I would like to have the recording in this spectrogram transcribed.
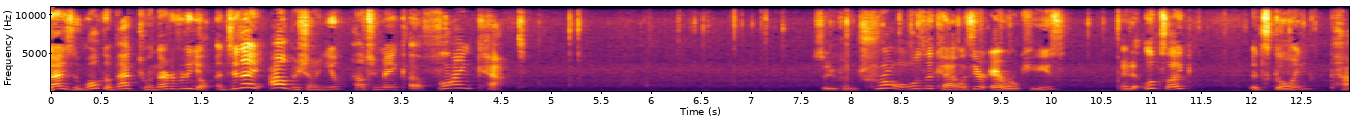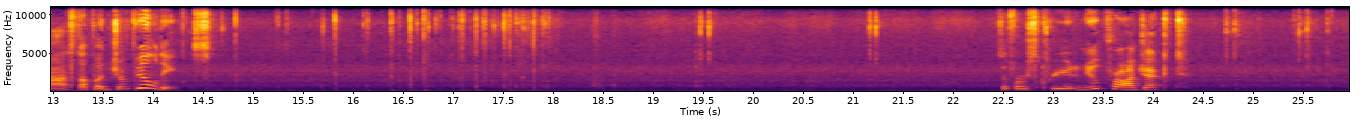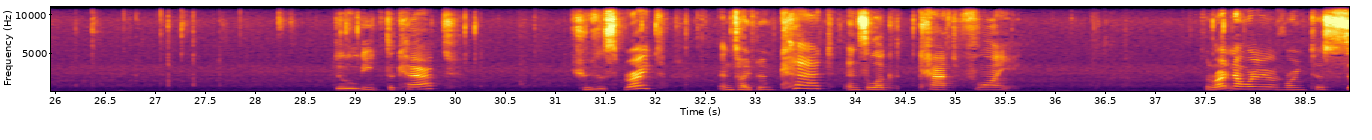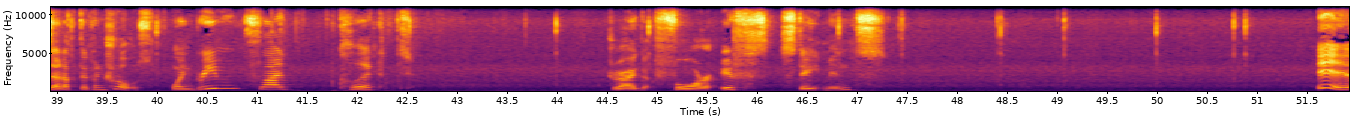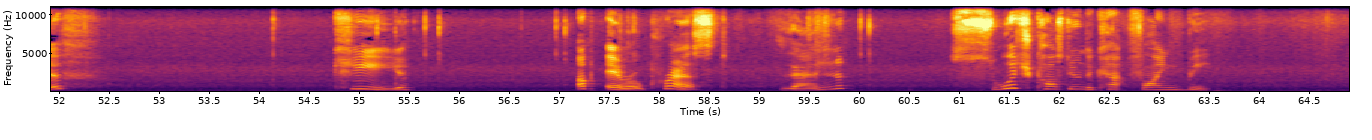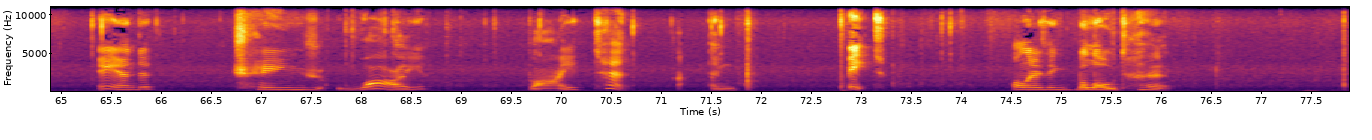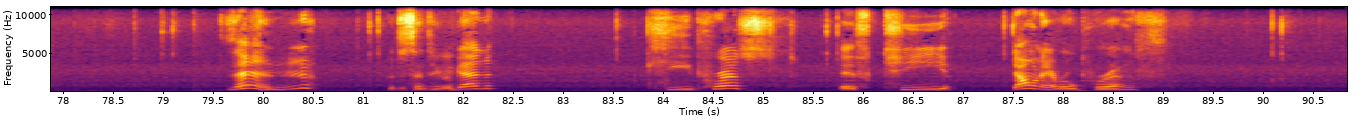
guys and welcome back to another video and today I'll be showing you how to make a flying cat. So you control the cat with your arrow keys and it looks like it's going past a bunch of buildings. So first create a new project. Delete the cat, choose a sprite, and type in cat and select cat flying. So right now we're going to set up the controls. When green flag clicked, drag four if statements. If key up arrow pressed, then switch costume to cat flying B. And change Y by 10 and 8. All anything below 10. Then, go to again. Key pressed. If key down arrow press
